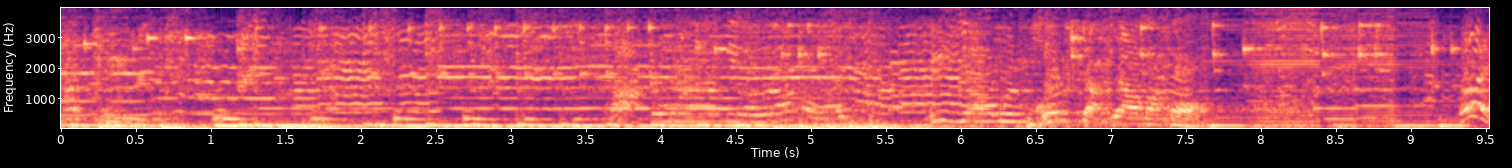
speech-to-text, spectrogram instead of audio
ทัพทีพระตุลาเมียวรักเอาไว้มิยามุนพ้นจากยามากอกเฮ้ย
